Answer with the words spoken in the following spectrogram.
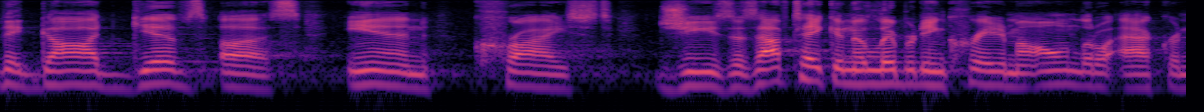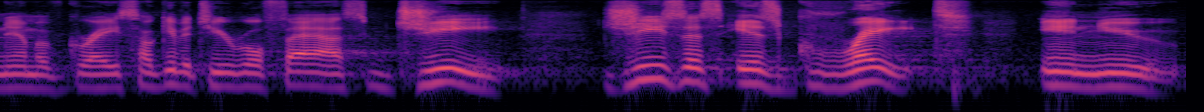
that God gives us in Christ Jesus. I've taken the liberty and created my own little acronym of grace. I'll give it to you real fast. G. Jesus is great in you.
